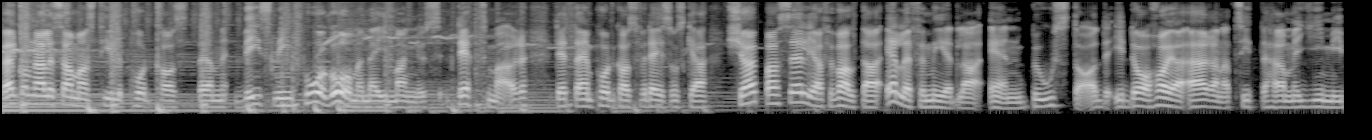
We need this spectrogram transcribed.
Välkomna allesammans till podcasten Visning pågår med mig Magnus Detmar. Detta är en podcast för dig som ska köpa, sälja, förvalta eller förmedla en bostad. Idag har jag äran att sitta här med Jimmy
